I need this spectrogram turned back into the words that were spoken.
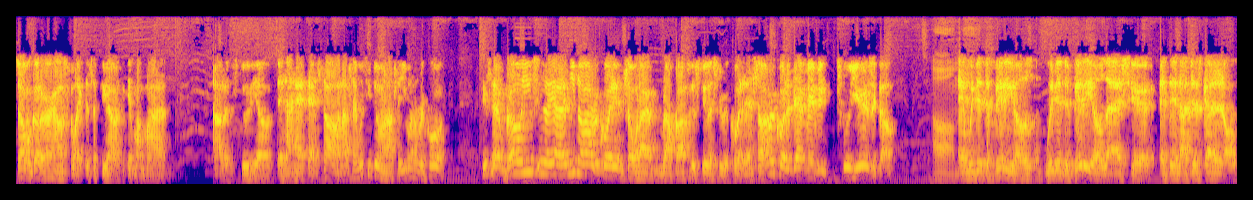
So I would go to her house for like just a few hours to get my mind out of the studio. And I had that song. I said, "What you doing?" I said, "You want to record?" He said, "Bro, you said, yeah, uh, you know I recorded." And so when I, I brought to the studio, she recorded that. So I recorded that maybe two years ago, oh man. and we did the video. We did the video last year, and then I just got it on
